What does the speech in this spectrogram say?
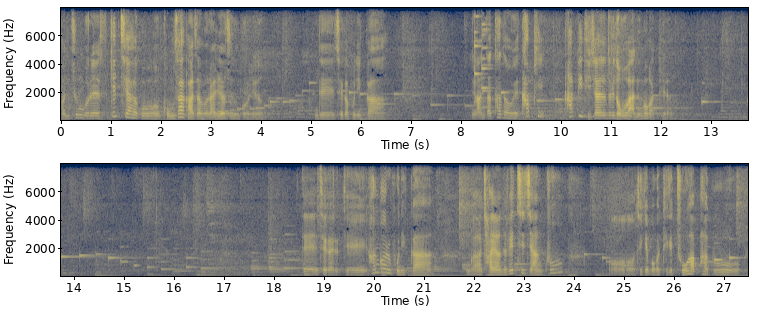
건축물에 스케치하고 공사 과정을 알려주는 거예요. 근데 제가 보니까 이 안다타다오의 카피 카피 디자이너들이 너무 많은 것 같아요. 그때 제가 이렇게 한 거를 보니까 뭔가 자연을 해치지 않고 어 되게 뭐가 되게 조합하고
